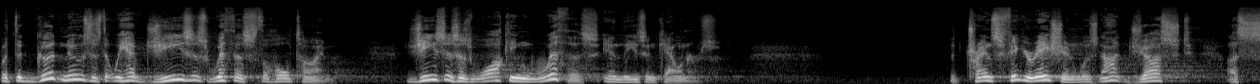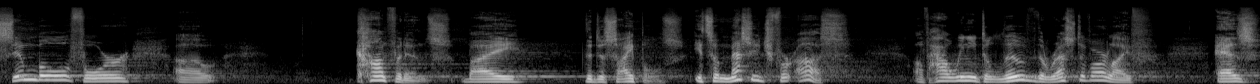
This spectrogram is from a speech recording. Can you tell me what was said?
but the good news is that we have Jesus with us the whole time. Jesus is walking with us in these encounters. The transfiguration was not just a symbol for uh, confidence by the disciples, it's a message for us of how we need to live the rest of our life as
